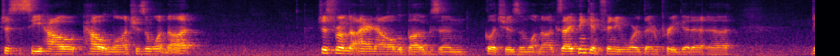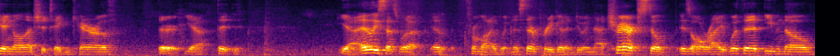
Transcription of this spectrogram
just to see how how it launches and whatnot. Just from to iron out all the bugs and glitches and whatnot, because I think Infinity Ward they're pretty good at uh, getting all that shit taken care of. They're yeah they yeah at least that's what I, from what I witnessed they're pretty good at doing that. Treyarch still is all right with it, even though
